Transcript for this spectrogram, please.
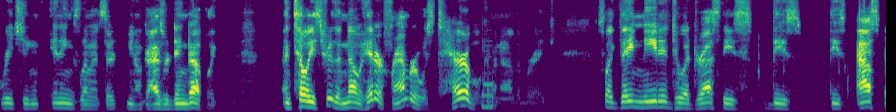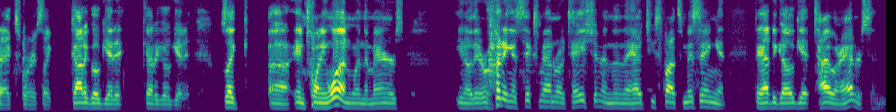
reaching innings limits. They're you know guys are dinged up. Like until he threw the no hitter, Framber was terrible coming out of the break. So like they needed to address these these these aspects where it's like gotta go get it, gotta go get it. It's like uh, in 21 when the Mariners, you know, they were running a six man rotation and then they had two spots missing and they had to go get Tyler Anderson.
